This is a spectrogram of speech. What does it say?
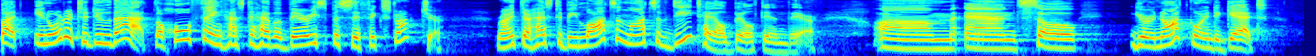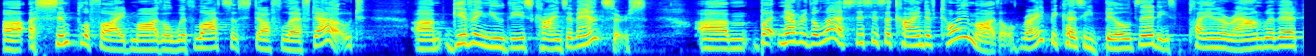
but in order to do that, the whole thing has to have a very specific structure, right? There has to be lots and lots of detail built in there. Um, and so you're not going to get uh, a simplified model with lots of stuff left out, um, giving you these kinds of answers. Um, but nevertheless, this is a kind of toy model, right? Because he builds it, he's playing around with it.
